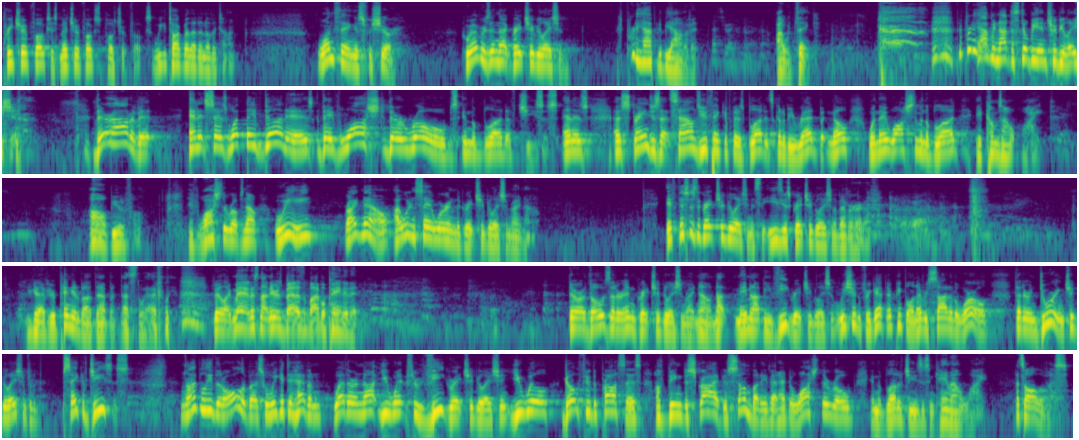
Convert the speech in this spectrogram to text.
pre trib folks, there's mid trib folks, post trib folks. We can talk about that another time. One thing is for sure whoever's in that great tribulation is pretty happy to be out of it. That's right. I would think. they're pretty happy not to still be in tribulation. they're out of it, and it says what they've done is they've washed their robes in the blood of Jesus. And as, as strange as that sounds, you think if there's blood, it's going to be red, but no, when they wash them in the blood, it comes out white. Oh, beautiful. They've washed their robes. Now, we, right now, I wouldn't say we're in the Great Tribulation right now. If this is the Great Tribulation, it's the easiest Great Tribulation I've ever heard of. you can have your opinion about that, but that's the way I feel. feel like, man, it's not near as bad as the Bible painted it. There are those that are in great tribulation right now. Not, may not be the great tribulation. We shouldn't forget there are people on every side of the world that are enduring tribulation for the sake of Jesus. And I believe that all of us, when we get to heaven, whether or not you went through the great tribulation, you will go through the process of being described as somebody that had to wash their robe in the blood of Jesus and came out white. That's all of us.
